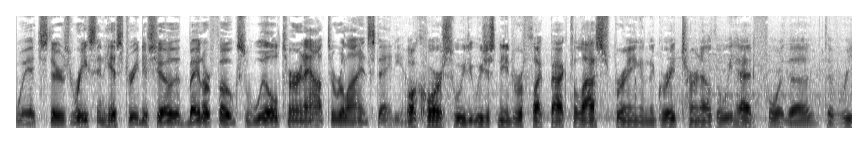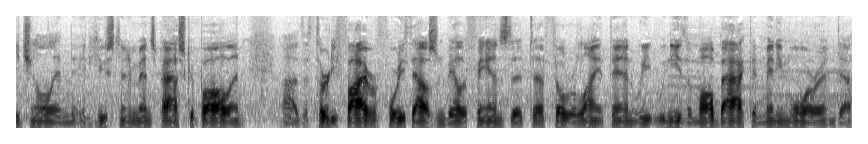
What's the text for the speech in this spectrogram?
which there's recent history to show that Baylor folks will turn out to Reliant Stadium. Well, of course, we, we just need to reflect back to last spring and the great turnout that we had for the, the regional in, in Houston and men's basketball and uh, the 35 or 40,000 Baylor fans that uh, filled Reliant then. We, we need them all back and many more. And uh,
